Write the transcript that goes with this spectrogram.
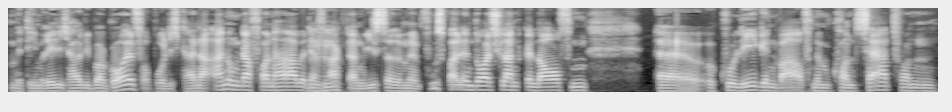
mit dem rede ich halt über Golf, obwohl ich keine Ahnung davon habe. Der mhm. fragt dann, wie ist das mit dem Fußball in Deutschland gelaufen? Äh, Kollegin war auf einem Konzert von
